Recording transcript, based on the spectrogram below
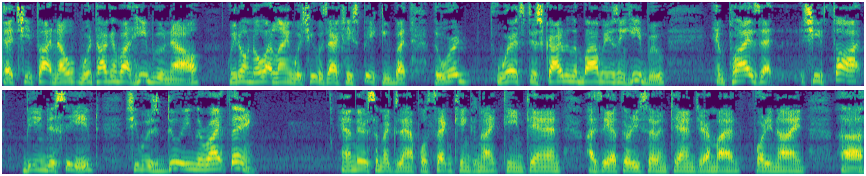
that she thought, now we're talking about Hebrew now. We don't know what language she was actually speaking, but the word where it's described in the Bible using Hebrew implies that she thought being deceived, she was doing the right thing. And there's some examples, 2 Kings 19.10, Isaiah 37.10, Jeremiah 49, uh,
